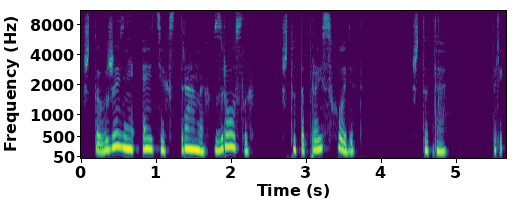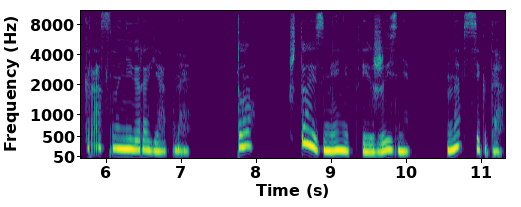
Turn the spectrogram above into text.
что в жизни этих странных взрослых что-то происходит. Что-то прекрасно невероятное. То, что изменит их жизни навсегда.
